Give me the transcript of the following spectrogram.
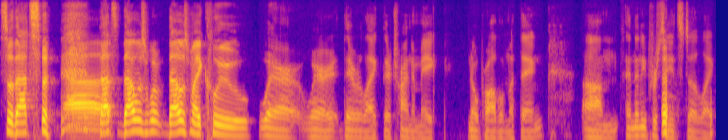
So that's that's that was what that was my clue where where they were like they're trying to make no problem a thing. Um, and then he proceeds to like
